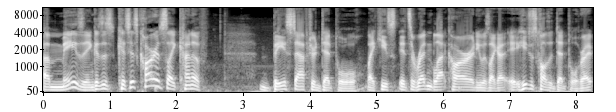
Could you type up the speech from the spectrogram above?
amazing because because his car is like kind of based after Deadpool. Like he's it's a red and black car, and he was like he just calls it Deadpool, right?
